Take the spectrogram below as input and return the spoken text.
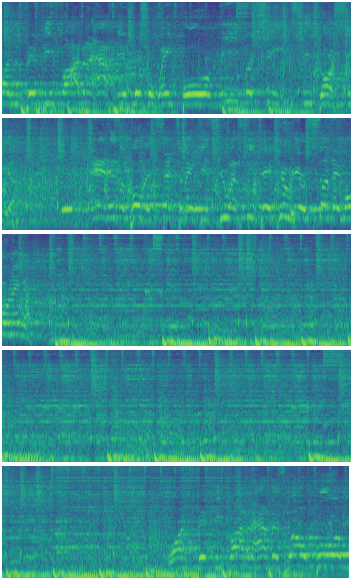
One fifty-five and a half, the official weight for Mean Machine, Steve Garcia. And his opponent set to make his UFC debut here Sunday morning. One fifty-five and a half as well for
